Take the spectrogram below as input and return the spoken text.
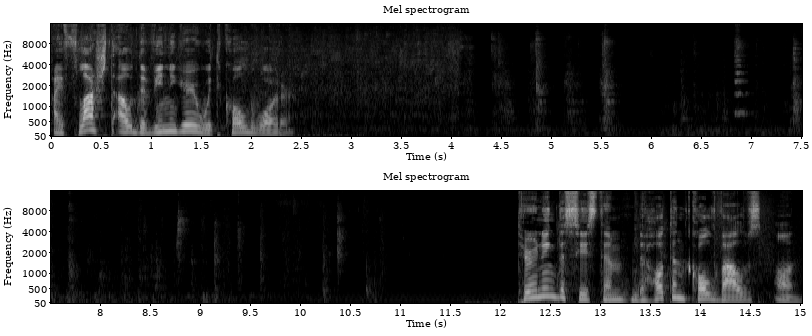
I flushed out the vinegar with cold water. Turning the system, the hot and cold valves on.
